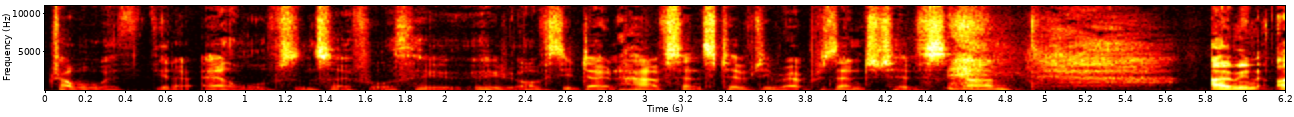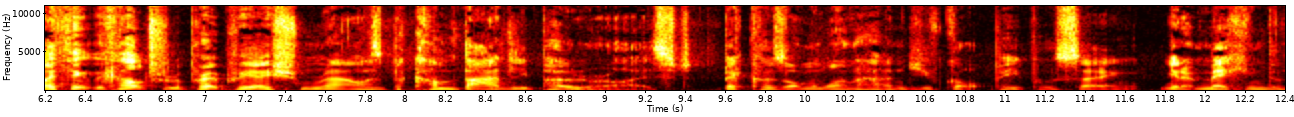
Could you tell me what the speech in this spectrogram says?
trouble with you know elves and so forth who who obviously don't have sensitivity representatives. Um, I mean, I think the cultural appropriation row has become badly polarized because, on the one hand, you've got people saying, you know, making the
